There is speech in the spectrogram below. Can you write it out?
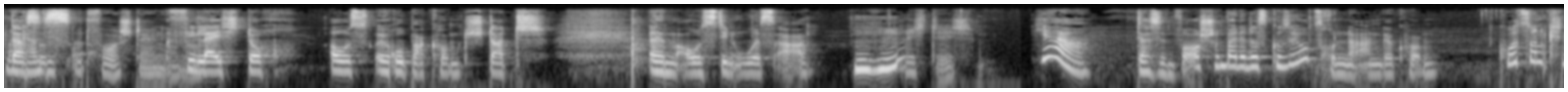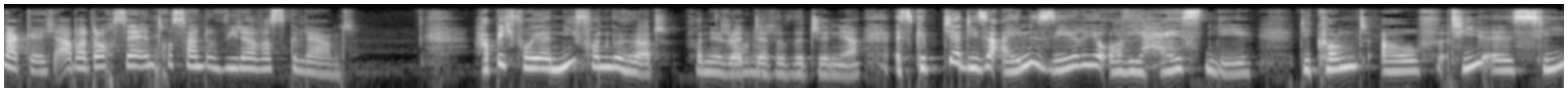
Man dass kann es gut vorstellen. Genau. vielleicht doch aus Europa kommt, statt ähm, aus den USA. Richtig. Ja, Da sind wir auch schon bei der Diskussionsrunde angekommen. kurz und knackig, aber doch sehr interessant und wieder was gelernt. Hab ich vorher nie von gehört, von den Red. Devil Virginia. Es gibt ja diese eine Serie, oh, wie heißt denn die? Die kommt auf TLC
